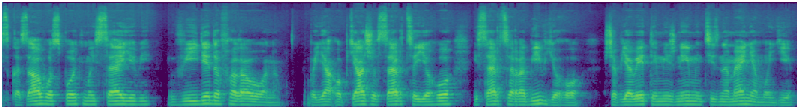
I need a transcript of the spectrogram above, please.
сказав Господь Мойсеєві, війди до фараона, бо я обтяжив серце його і серце рабів його, щоб явити між ними ці знамення мої,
